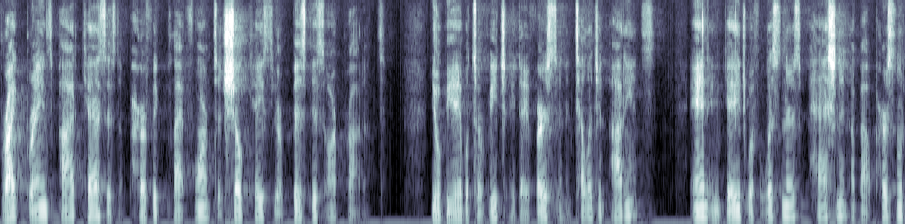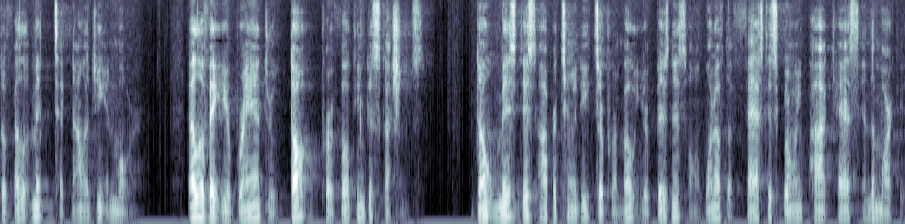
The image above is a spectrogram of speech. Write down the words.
Bright Brainz Podcast is the perfect platform to showcase your business or product. You'll be able to reach a diverse and intelligent audience and engage with listeners passionate about personal development, technology, and more. Elevate your brand through thought provoking discussions. Don't miss this opportunity to promote your business on one of the fastest growing podcasts in the market.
